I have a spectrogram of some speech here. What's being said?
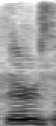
There's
